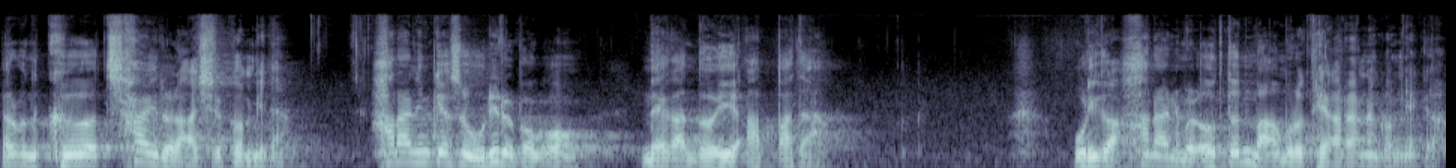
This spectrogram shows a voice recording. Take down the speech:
여러분, 그 차이를 아실 겁니다. 하나님께서 우리를 보고 내가 너희 아빠다. 우리가 하나님을 어떤 마음으로 대하라는 겁니까?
